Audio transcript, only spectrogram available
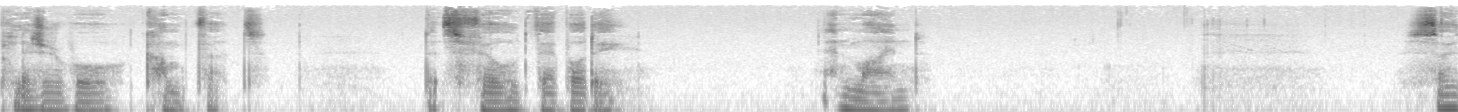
pleasurable comfort that's filled their body and mind. So,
